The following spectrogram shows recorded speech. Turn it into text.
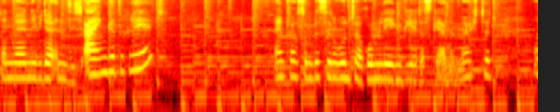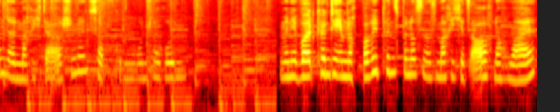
Dann werden die wieder in sich eingedreht. Einfach so ein bisschen rundherum legen, wie ihr das gerne möchtet. Und dann mache ich da auch schon den Zopfgummi rundherum. Und wenn ihr wollt, könnt ihr eben noch Bobbypins benutzen. Das mache ich jetzt auch nochmal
